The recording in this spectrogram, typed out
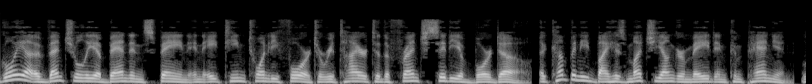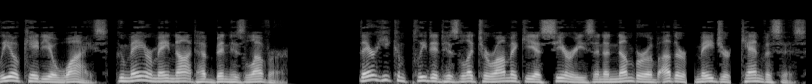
Goya eventually abandoned Spain in 1824 to retire to the French city of Bordeaux, accompanied by his much younger maid and companion, Leocadia Weiss, who may or may not have been his lover. There he completed his La series and a number of other, major, canvases.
